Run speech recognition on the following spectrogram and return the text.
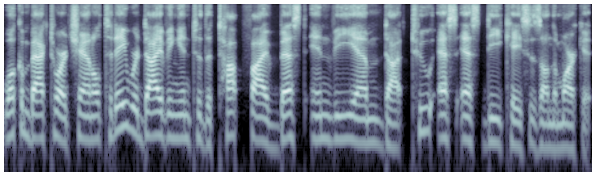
Welcome back to our channel. Today we're diving into the top 5 best NVMe.2 SSD cases on the market.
